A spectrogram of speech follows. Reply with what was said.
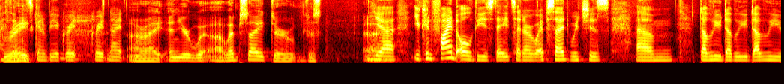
I think it's going to be a great great night. All right, and your uh, website or just Uh, yeah, you can find all these dates at our website, which is um, www.dlnpbs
